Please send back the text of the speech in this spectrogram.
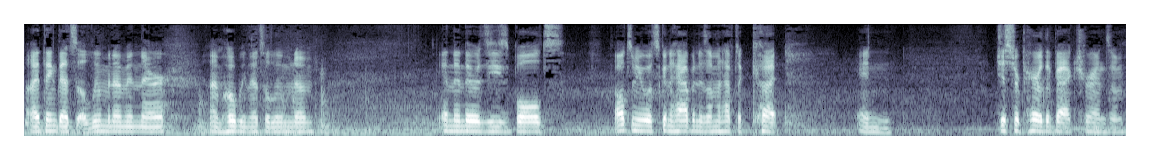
I think that's aluminum in there. I'm hoping that's aluminum. And then there's these bolts. Ultimately, what's going to happen is I'm going to have to cut and just repair the back transom.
